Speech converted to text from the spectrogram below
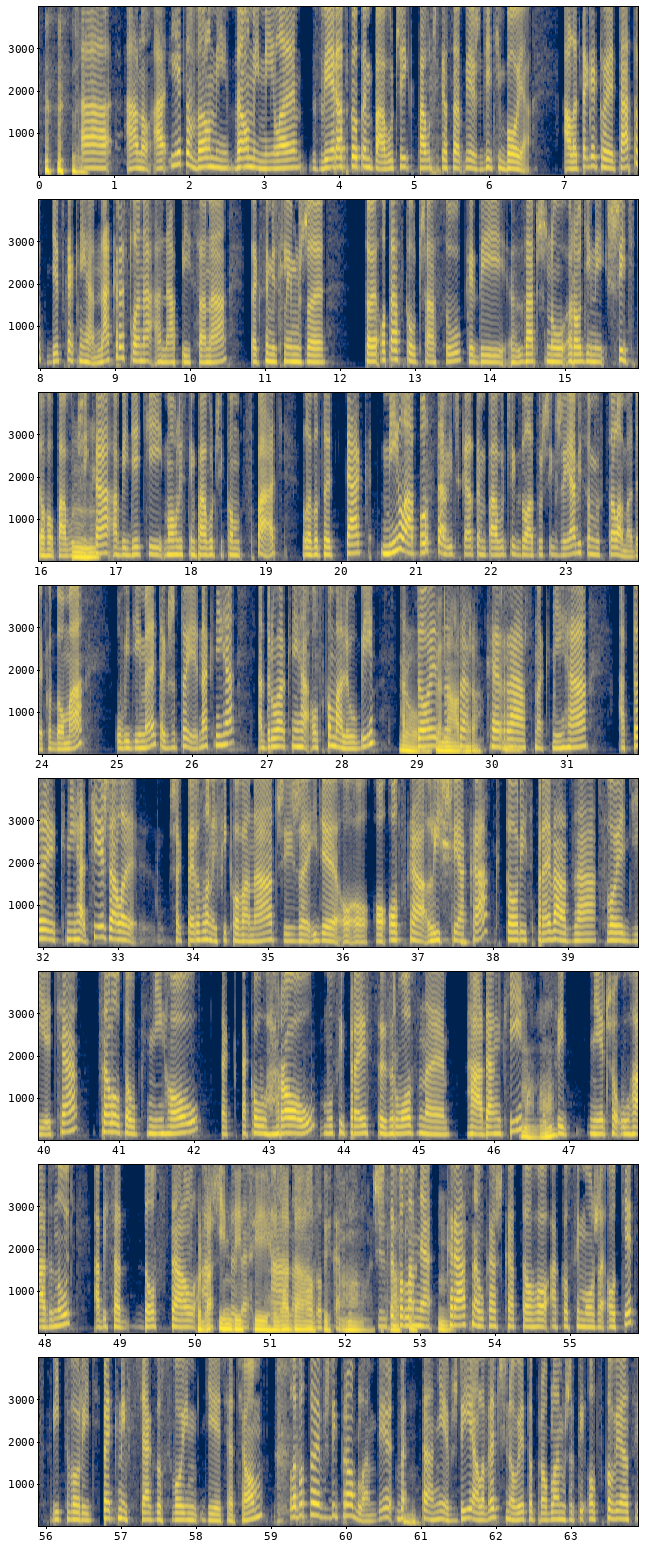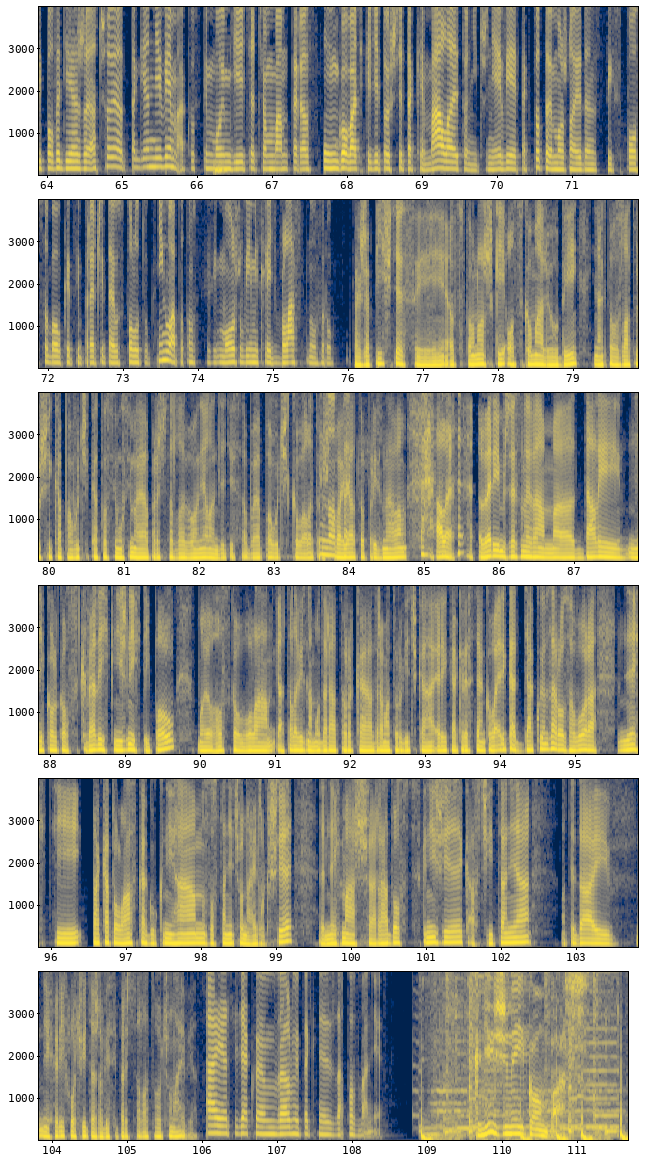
A, áno, a je to veľmi, veľmi milé. Zvieratko, ten Pavučík. Pavučíka sa, vieš, deti boja. Ale tak, ako je táto detská kniha nakreslená a napísaná, tak si myslím, že to je otázkou času, kedy začnú rodiny šiť toho pavučíka, mm-hmm. aby deti mohli s tým pavučikom spať, lebo to je tak milá postavička, ten pavučík Zlatušik, že ja by som ju chcela mať ako doma. Uvidíme, takže to je jedna kniha. A druhá kniha Ocko ma ľúbi. A Jo, to je nádhera. krásna kniha. A to je kniha tiež ale však personifikovaná, čiže ide o, o, o ocka Lišiaka, ktorý sprevádza svoje dieťa celou tou knihou, tak, takou hrou, musí prejsť cez rôzne hádanky, No, no. musí niečo uhádnuť, aby sa dostal Podľa až indícií teda, hľadá. áno, tých- áno, áno, Čiže to je podľa mňa Mm. krásna ukážka toho, ako si môže otec vytvoriť pekný vzťah so svojim dieťaťom, lebo to je vždy problém. Vie, ve, Mm. tá, nie vždy, ale väčšinou je to problém, že tí ockovia si povedia, že a čo ja, tak ja neviem, ako s tým môjim dieťaťom mám teraz fungovať, keď je to ešte také malé, to nič nevie. Tak toto je možno jeden z tých spôsobov, keď si prečítajú spolu tú knihu a potom si môžu vymyslieť vlastnú hru. Takže píšte si od Stonožky, od Skoma ľúbi, inak toho Zlatušika, Pavučika, to si musíme aj ja prečítať, lebo nielen deti sa boja Pavučikov, ale trošku no, aj ja to priznávam. Ale verím, že sme vám eh, dali niekoľko skvelých knižných typov. Mojou hostkou bola televízna moderátorka, dramaturgička Erika Kresťanková. Erika, ďakujem za rozhovor a nech ti takáto láska ku knihám zostane čo najdlhšie. Nech máš radosť z knižiek a z čítania a teda aj nech rýchlo čítaš, aby si prečítala toho čo najviac. A ja ti ďakujem veľmi pekne za pozvanie. Knižný kompas.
